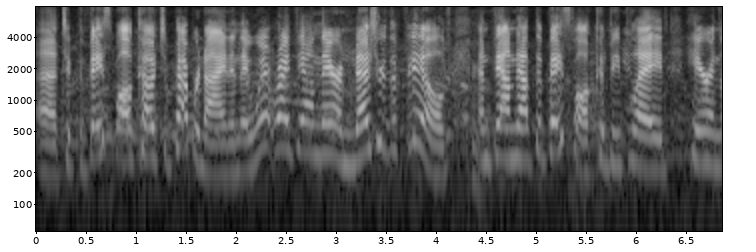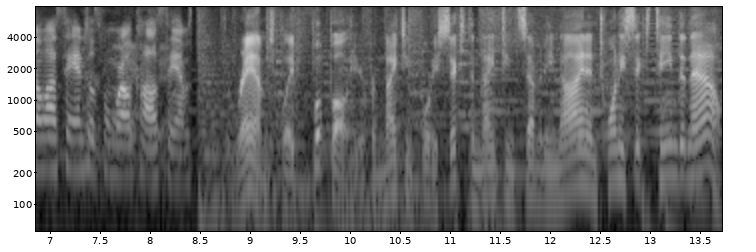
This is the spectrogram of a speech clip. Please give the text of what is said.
uh, took the baseball coach to Pepperdine, and they went right down there and measured the field and found out that baseball could be played here in the Los Angeles Memorial Coliseum. Rams played football here from 1946 to 1979 and 2016 to now.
